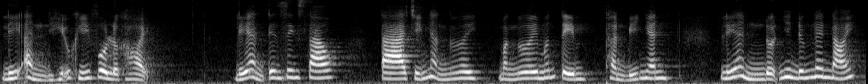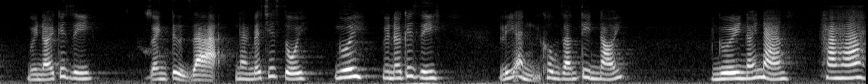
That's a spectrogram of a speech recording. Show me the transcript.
Lý ẩn hữu khí vô lực hỏi. "Lý ẩn tiên sinh sao? Ta chính là ngươi mà ngươi muốn tìm, thần bí nhân." Lý ẩn đột nhiên đứng lên nói, "Ngươi nói cái gì?" Doanh tử dạ, nàng đã chết rồi. "Ngươi, ngươi nói cái gì?" Lý ẩn không dám tin nói. "Ngươi nói nàng?" Ha ha,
